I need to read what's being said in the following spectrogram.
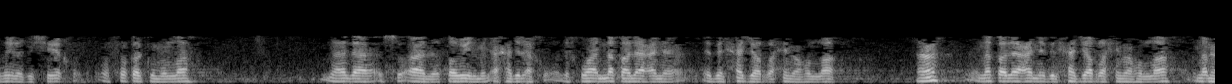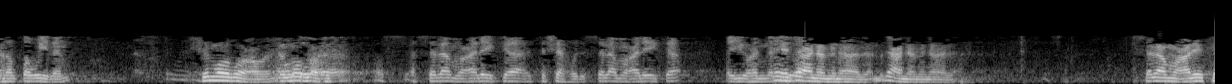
فضيلة الشيخ وفقكم الله. هذا السؤال طويل من أحد الإخوان. نقل عن ابن حجر رحمه الله. ها؟ نقل عن ابن حجر رحمه الله نقلا نعم. طويلا. شو موضوعه؟ الموضوع السلام عليك التشهد. السلام عليك أيها النبي. إيه دعنا من هذا دعنا من هذا. السلام عليك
